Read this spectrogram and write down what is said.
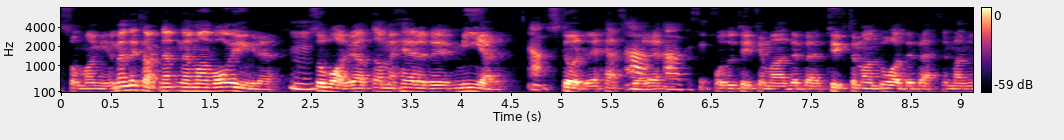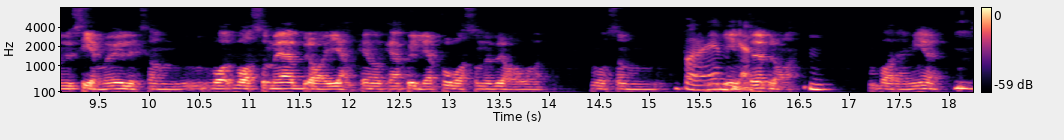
som man minns. Men det är klart, när, när man var yngre Mm. så var det ju att ja, men här är det mer, Ja. större, Ja, häftigare. ja, precis. Och då tycker man det, tyckte man då det bättre men nu ser man ju liksom vad, vad som är bra egentligen och kan skilja på vad som är bra och vad som Bara är inte mer. är bra. Mm. Och bara är mer. Mm.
